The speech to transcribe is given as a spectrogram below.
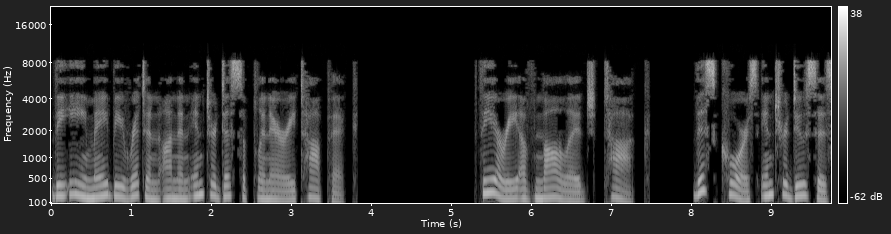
The E may be written on an interdisciplinary topic. Theory of knowledge TOK. This course introduces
